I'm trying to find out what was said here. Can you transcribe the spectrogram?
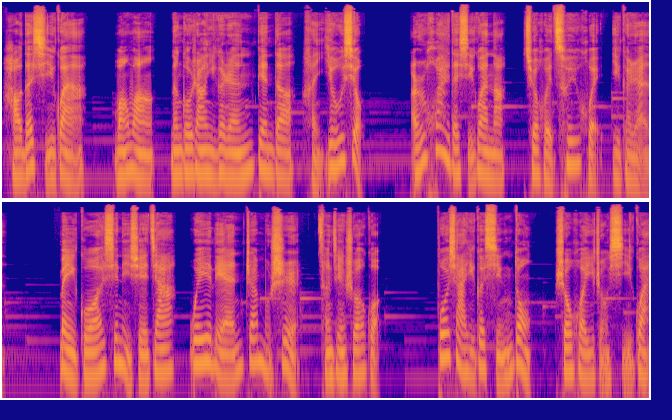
好的习惯啊，往往能够让一个人变得很优秀，而坏的习惯呢，却会摧毁一个人。美国心理学家威廉·詹姆士曾经说过：“播下一个行动，收获一种习惯；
